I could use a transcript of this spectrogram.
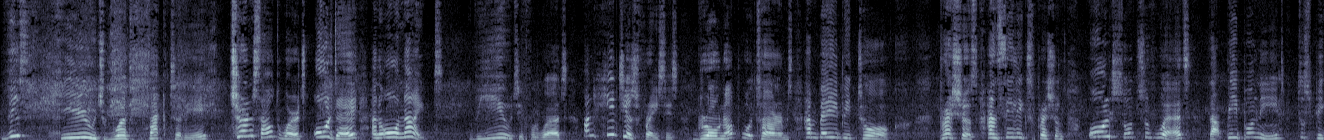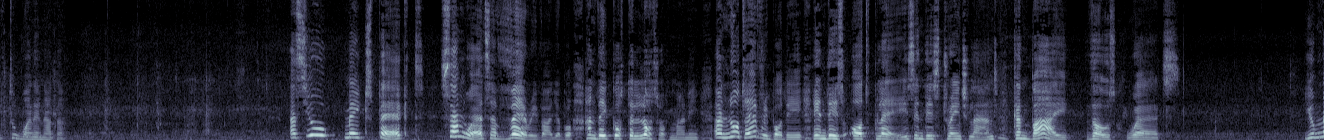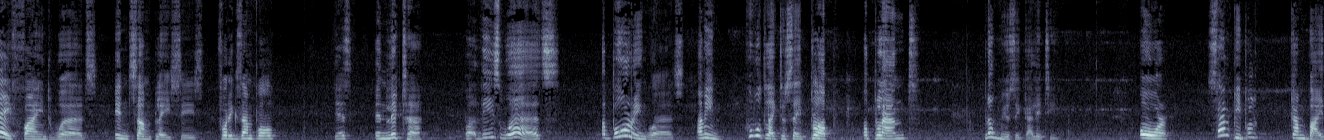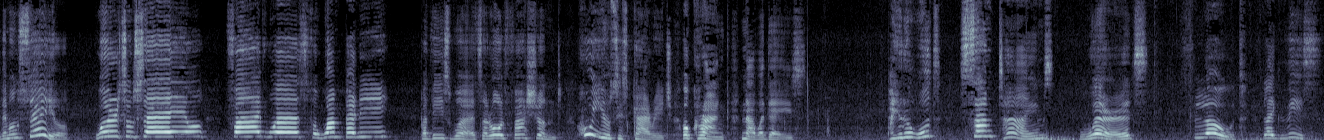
This huge word factory churns out words all day and all night. Beautiful words and hideous phrases, grown up terms and baby talk, precious and silly expressions, all sorts of words that people need to speak to one another. As you may expect, some words are very valuable and they cost a lot of money. And not everybody in this odd place, in this strange land, can buy those words. You may find words in some places. For example, yes, in litter. But these words are boring words. I mean, who would like to say plop or plant? No musicality. Or some people can buy them on sale. Words on sale, five words for one penny. But these words are old fashioned. Who uses carriage or crank nowadays? But you know what? Sometimes words float like this.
